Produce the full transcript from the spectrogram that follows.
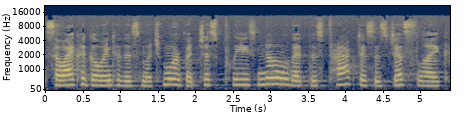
So I could go into this much more, but just please know that this practice is just like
